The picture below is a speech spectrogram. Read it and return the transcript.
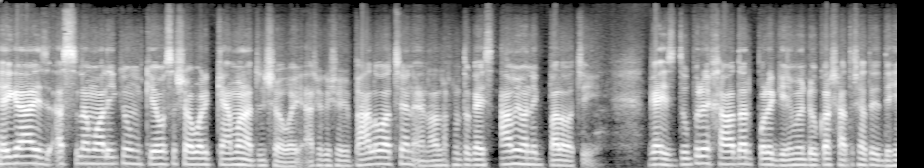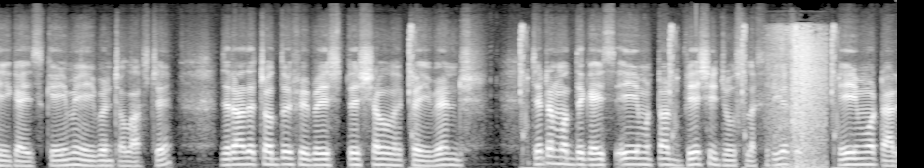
হেই গাইজ আসসালামু আলাইকুম। কে অবস্থা সবার? কেমন আছেন সবাই? আশা করি সবাই ভালো আছেন অ্যান্ড মতো গাইজ আমি অনেক ভালো আছি। গাইজ দুপুরে খাওয়া দাওয়ার পরে গেমে ঢোকার সাথে সাথে দেখি গাইজ গেমে ইভেন্ট চলে আসছে, যেটা আমাদের চোদ্দোই ফেব্রুয়ারি স্পেশাল একটা ইভেন্ট যেটার মধ্যে গাইজ এই ইমোটটা বেশি জোস লাগছে, ঠিক আছে? এই ইমোট আর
